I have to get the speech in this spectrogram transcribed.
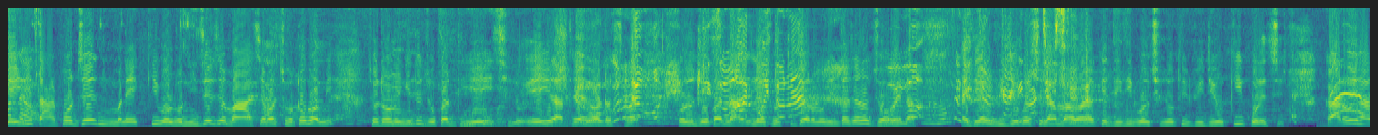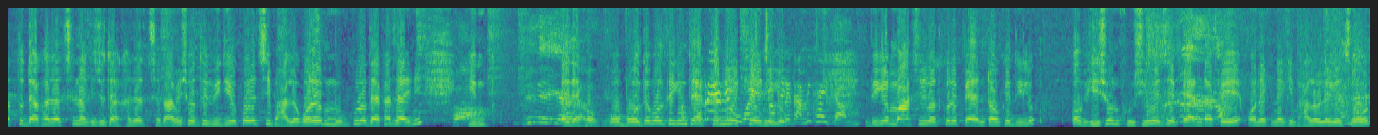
দেইনি। তারপর যে মানে কি বলব নিজের যে মা আছে আমার ছোটো মামি ছোটো মামি কিন্তু জোকার দিয়েই ছিল। এই রাত্রে এগারোটার সময়। কোনো জোকার না দিলে সত্যি জন্মদিনটা যেন জমে না। এদিকে আমি ভিডিও করছিলাম আমাকে দিদি বলছিল তুই ভিডিও কি করেছিস? কারোই হাত তো দেখা যাচ্ছে না কিছু দেখা যাচ্ছে না। আমি সত্যি ভিডিও করেছি ভালো করে মুখগুলো দেখা যায়নি কিন্তু এই দেখো ও বলতে বলতে কিন্তু একটা নিয়ে খেয়ে নিল। চকলেট আমি খাইতাম। এদিকে মা আশীর্বাদ করে প্যান্টটা ওকে দিল। ও ভীষণ খুশি হয়েছে প্যান্টটা পেয়ে অনেক নাকি ভালো লেগেছে ওর।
